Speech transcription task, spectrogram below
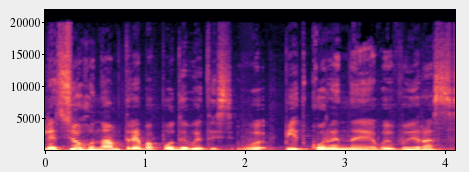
Для цього нам треба подивитись в підкореневий вираз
